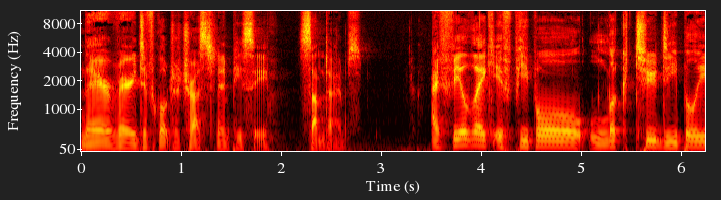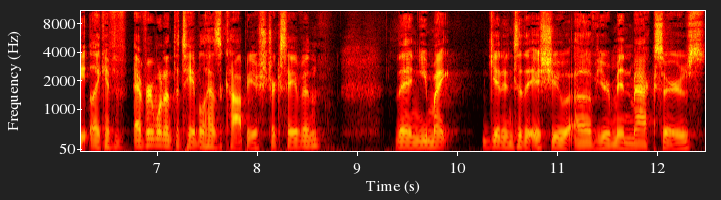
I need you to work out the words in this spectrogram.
They're very difficult to trust an NPC sometimes. I feel like if people look too deeply, like if everyone at the table has a copy of Strixhaven, then you might get into the issue of your min maxers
